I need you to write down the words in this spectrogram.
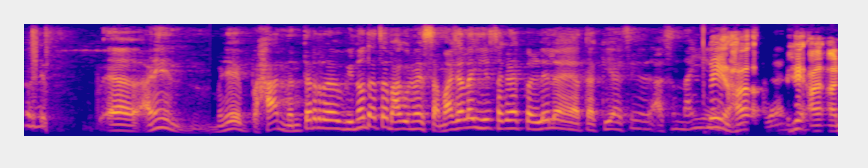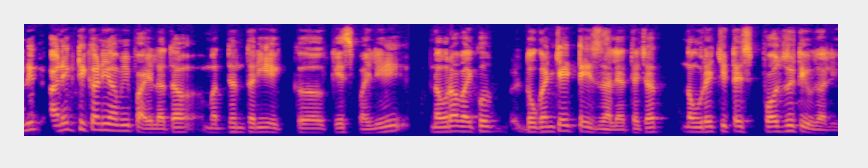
म्हणजे, आणि म्हणजे हा नंतर विनोदाचा भाग म्हणजे समाजाला हे सगळं कळलेलं आहे आता की असं असं नाही हा हे अनेक अनेक ठिकाणी आम्ही पाहिलं. आता मध्यंतरी एक केस पाहिली. नवरा बायको दोघांच्याही टेस्ट झाल्या. त्याच्यात नवऱ्याची टेस्ट पॉझिटिव्ह झाली.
